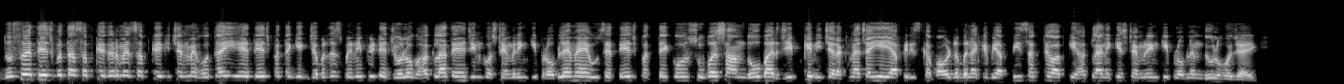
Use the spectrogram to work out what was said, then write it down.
दोस्तों तेज पत्ता सबके घर में, सबके किचन में होता ही है। तेज पत्ते की एक ज़बरदस्त बेनिफिट है। जो लोग हकलाते हैं, जिनको स्टेमरिंग की प्रॉब्लम है, उसे तेज पत्ते को सुबह शाम दो बार जीप के नीचे रखना चाहिए या फिर इसका पाउडर बना के भी आप पी सकते हो। आपकी हकलाने की स्टेमरिंग की प्रॉब्लम दूर हो जाएगी।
